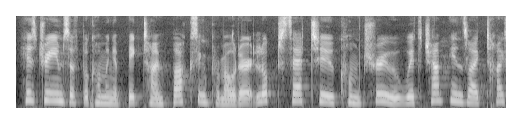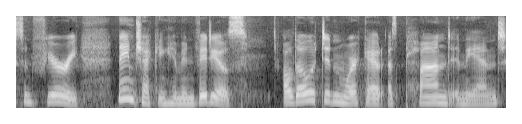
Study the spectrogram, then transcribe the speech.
His dreams of becoming a big time boxing promoter looked set to come true with champions like Tyson Fury name checking him in videos. Although it didn't work out as planned in the end,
